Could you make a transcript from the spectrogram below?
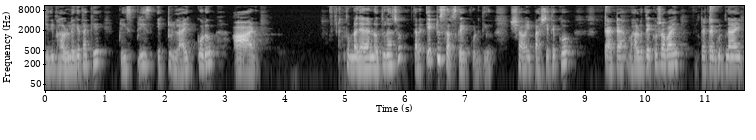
যদি ভালো লেগে থাকে প্লিজ প্লিজ একটু লাইক করো। আর তোমরা যারা নতুন আছো, তারা একটু সাবস্ক্রাইব করে দিও। সবাই পাশে থেকো। টাটা, ভালো থেকো সবাই। টাটা গুড নাইট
